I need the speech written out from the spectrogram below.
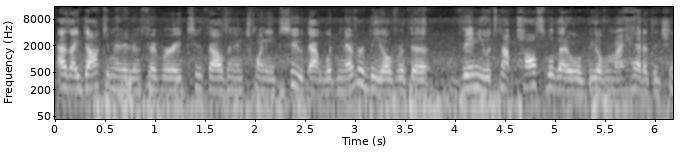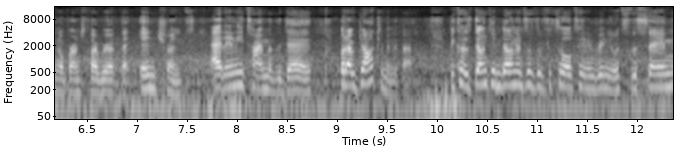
as I documented in February 2022. That would never be over the venue. It's not possible that it would be over my head at the Chino Branch Library at the entrance at any time of the day, but I've documented that because Dunkin' Donuts is a facilitating venue. It's the same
